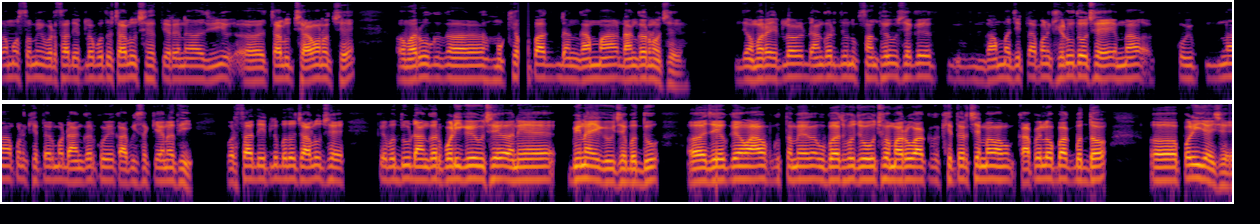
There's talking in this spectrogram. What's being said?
કમોસમી વરસાદ એટલો બધો ચાલુ છે અત્યારે હજી ચાલુ છે આવવાનો છે. અમારું મુખ્ય પાક ગામમાં ડાંગરનો છે. અમારે એટલો ડાંગર જો નુકસાન થયું છે કે ગામમાં જેટલા પણ ખેડૂતો છે, એમના કોઈના પણ ખેતરમાં ડાંગર કોઈ કાપી શક્યા નથી. વરસાદ એટલો બધો ચાલુ છે કે બધું ડાંગર પડી ગયું છે અને ભીનાઈ ગયું છે બધું. જે કે આ તમે ઊભા છો, જોવો છો, મારું આ ખેતર છે, એમાં કાપેલો પાક બધો પડી જાય છે.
